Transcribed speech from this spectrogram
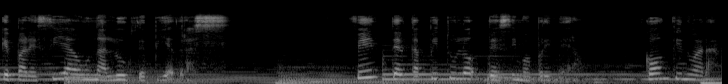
que parecía una luz de piedras. Fin del capítulo décimo primero. continuará.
